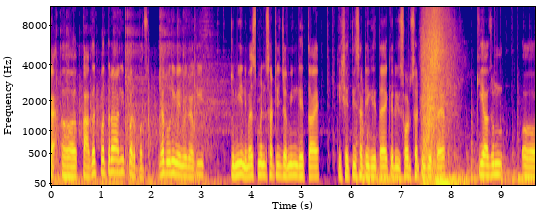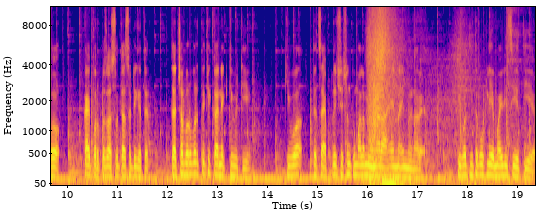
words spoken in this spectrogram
का अ, कागदपत्र आणि पर्पज ह्या दोन्ही वेगवेगळ्या की तुम्ही इन्व्हेस्टमेंटसाठी जमीन घेताय की शेतीसाठी घेताय की रिसॉर्टसाठी घेताय की अजून अ, काय पर्पज असेल त्यासाठी घेतात त्याच्याबरोबर त्याची कनेक्टिव्हिटी आहे. किंवा त्याचं ॲप्रिशिएशन तुम्हाला मिळणार आहे नाही मिळणार आहे. किंवा तिथं कुठली एम आय डी सी येते आहे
